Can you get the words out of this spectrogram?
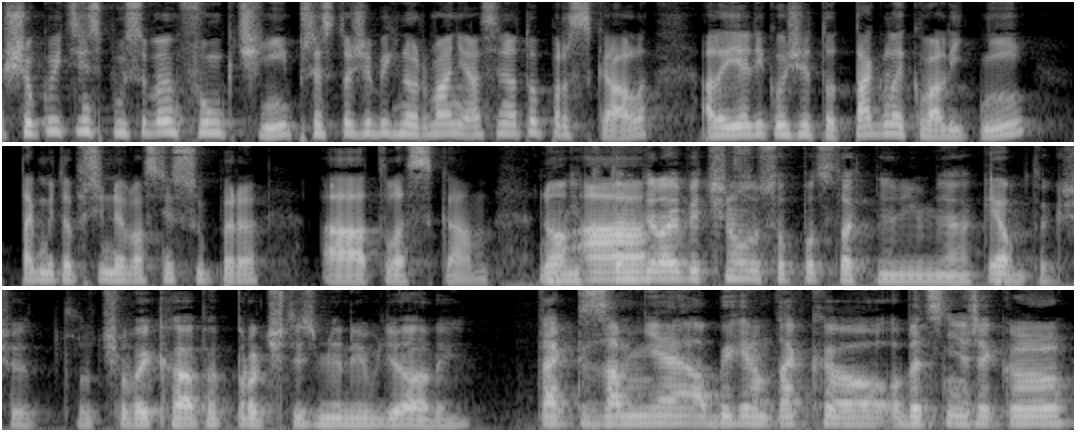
šokujícím způsobem funkční, přestože bych normálně asi na to prskal, ale jelikož je to takhle kvalitní, tak mi to přijde vlastně super a tleskám. No Oni a... to tam dělají většinou s opodstatněním nějakým, jo. takže to člověk chápe, proč ty změny udělali. Tak za mě, abych jenom tak e, obecně řekl,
